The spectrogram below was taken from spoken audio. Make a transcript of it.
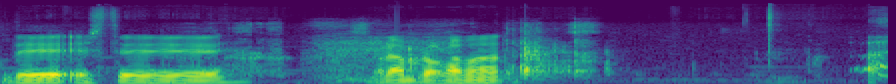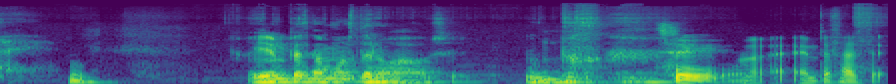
de este gran programa. Hoy empezamos drogados, eh. Sí. Bueno, Empezaste.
